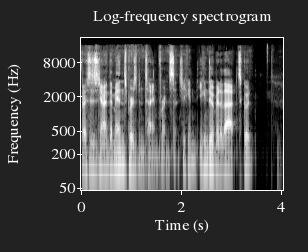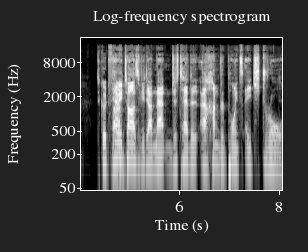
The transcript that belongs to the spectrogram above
versus you know the men's Brisbane team, for instance. You can you can do a bit of that. It's good. It's good fun. how many times have you done that and just had a a hundred points each draw?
